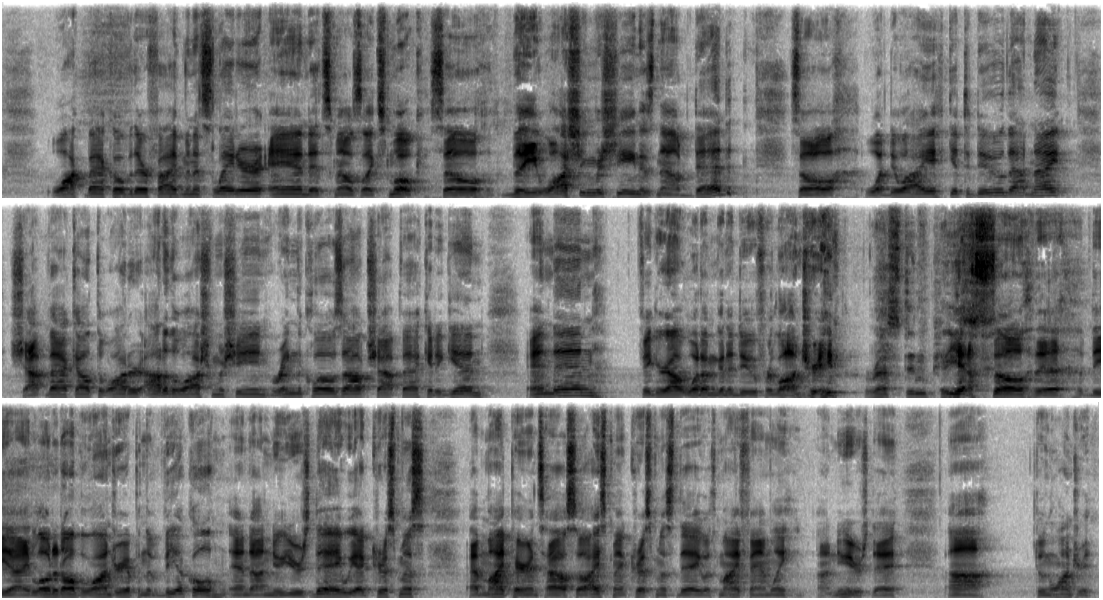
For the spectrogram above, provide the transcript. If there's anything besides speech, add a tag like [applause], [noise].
walk back over there five minutes later, and it smells like smoke. So the washing machine is now dead. So what do I get to do that night? Shop back out the water out of the washing machine, wring the clothes out, shop back it again, and then figure out what I'm gonna do for laundry. [laughs] Rest in peace. Yes, so the the I loaded all the laundry up in the vehicle, and on New Year's Day we had Christmas at my parents' house. So I spent Christmas Day with my family on New Year's Day, uh, doing laundry.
